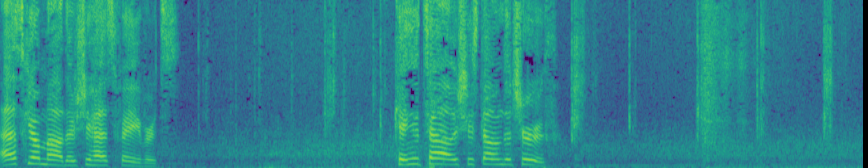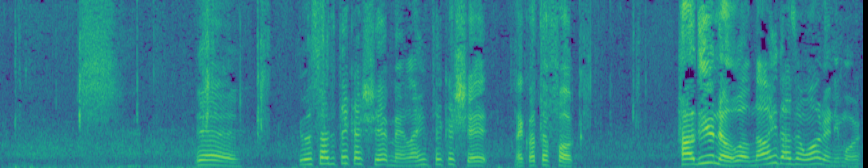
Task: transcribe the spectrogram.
ask your mother. She has favorites. Can you tell she's telling the truth? Yeah. He was trying to take a shit, man. Let him take a shit. Like, what the fuck? How do you know? Well, now he doesn't want anymore.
